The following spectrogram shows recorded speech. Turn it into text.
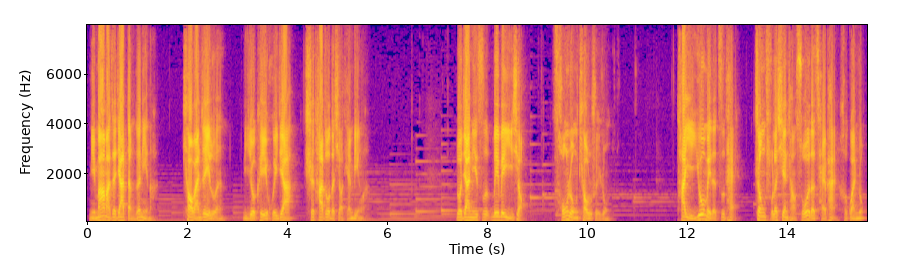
你妈妈在家等着你呢，跳完这一轮，你就可以回家吃她做的小甜饼了。”洛加尼斯微微一笑，从容跳入水中。他以优美的姿态征服了现场所有的裁判和观众，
